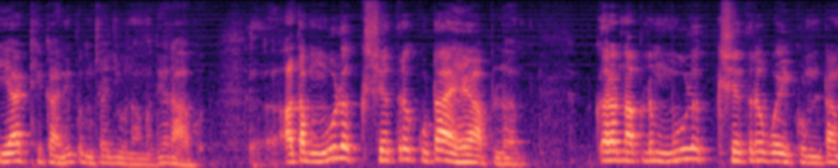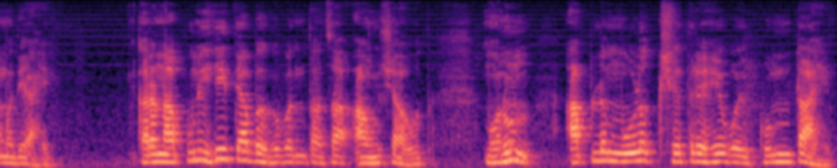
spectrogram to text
या ठिकाणी तुमच्या जीवनामध्ये राहावं. आता मूळ क्षेत्र कुठं आहे आपलं? कारण आपलं मूळ क्षेत्र वैकुंठामध्ये आहे. कारण आपणही त्या भगवंताचा अंश आहोत. म्हणून आपलं मूळ क्षेत्र हे वैकुंठ आहे.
